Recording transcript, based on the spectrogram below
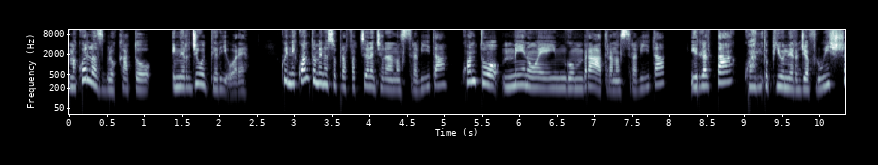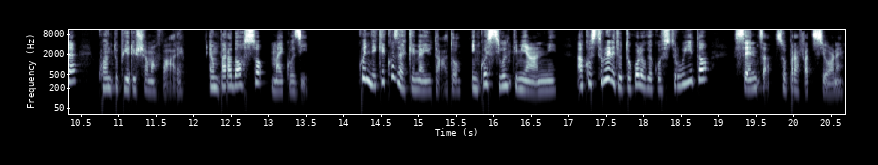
ma quello ha sbloccato energia ulteriore. Quindi quanto meno sopraffazione c'è nella nostra vita, quanto meno è ingombrata la nostra vita, in realtà quanto più energia fluisce, quanto più riusciamo a fare. È un paradosso, ma è così. Quindi che cos'è che mi ha aiutato in questi ultimi anni a costruire tutto quello che ho costruito senza sopraffazione?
